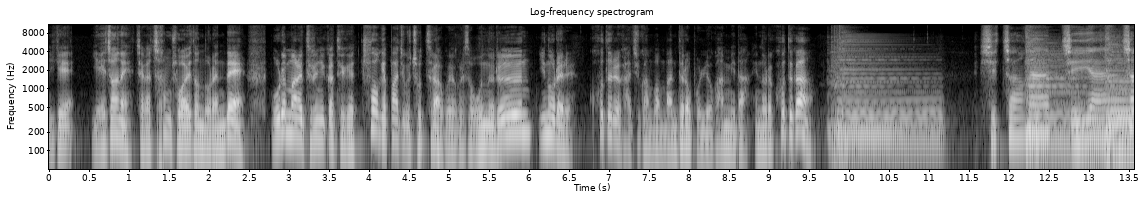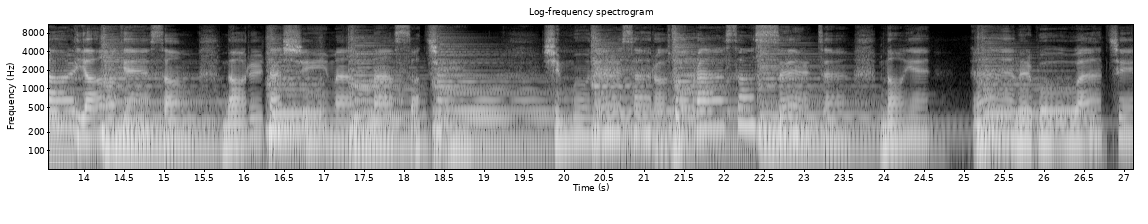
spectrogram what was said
이게 예전에 제가 참 좋아했던 노래인데 오랜만에 들으니까 되게 추억에 빠지고 좋더라고요. 그래서 오늘은 이 노래를 코드를 가지고 한번 만들어 보려고 합니다. 이 노래 코드가 시청 앞 지하철역에서 너를 다시 만났었지. 신문을 사러 돌아섰을 때 너의 애을 보았지.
